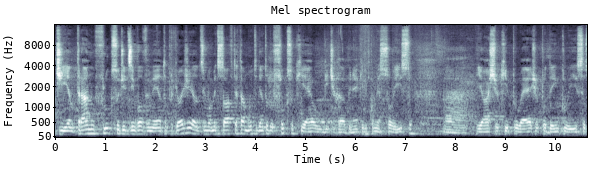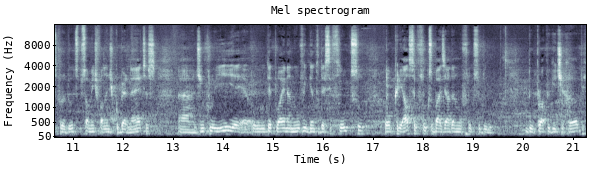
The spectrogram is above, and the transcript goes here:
de entrar no fluxo de desenvolvimento, porque hoje o desenvolvimento de software está muito dentro do fluxo que é o GitHub, né? que ele começou isso. Uh, e eu acho que para o Azure poder incluir seus produtos, principalmente falando de Kubernetes, uh, de incluir eh, o deploy na nuvem dentro desse fluxo, ou criar o seu fluxo baseado no fluxo do, do próprio GitHub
